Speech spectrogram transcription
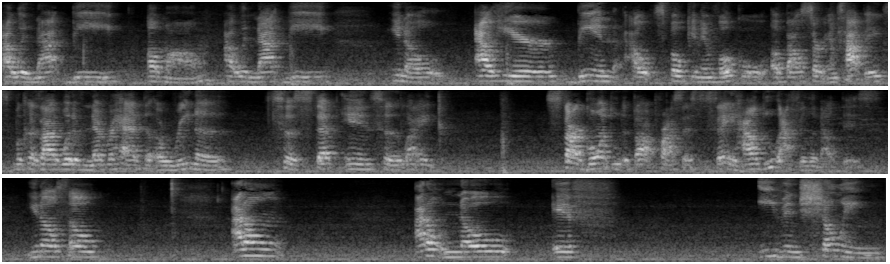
I would not be a mom. I would not be, you know, out here being outspoken and vocal about certain topics because I would have never had the arena to step into like start going through the thought process to say, how do I feel about this? You know, so I don't I don't know if even showing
